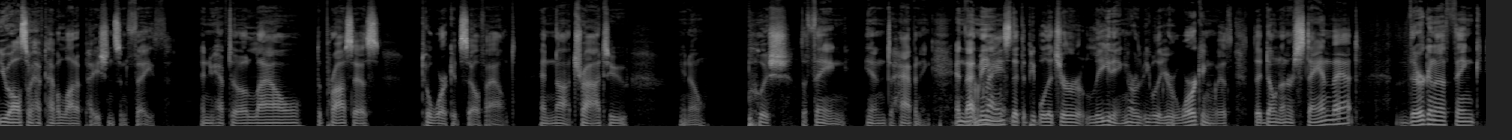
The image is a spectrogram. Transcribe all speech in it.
you also have to have a lot of patience and faith, and you have to allow the process to work itself out and not try to, you know, push the thing into happening. And that means Right. that the people that you're leading or the people that you're working with that don't understand that, they're going to think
